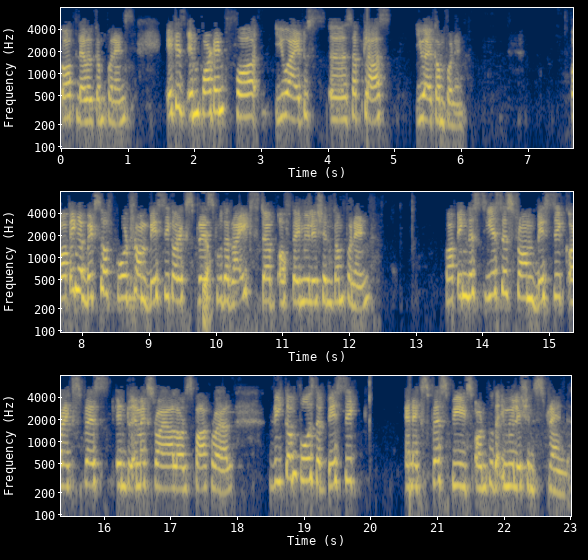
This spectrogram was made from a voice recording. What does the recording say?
top level components. It is important for UI to uh, subclass UI component. Copying a bits of code from basic or express yep. to the right stub of the emulation component. Copying the CSS from basic or express into MX Royale or Spark Royale. Recompose the basic and express beads onto the emulation strand.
